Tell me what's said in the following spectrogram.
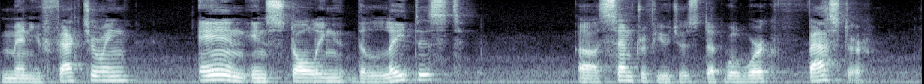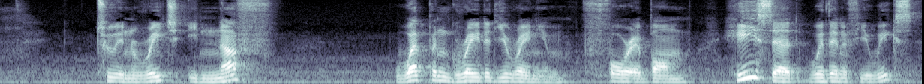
manufacturing and installing the latest uh, centrifuges that will work faster to enrich enough weapon graded uranium for a bomb. He said within a few weeks.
